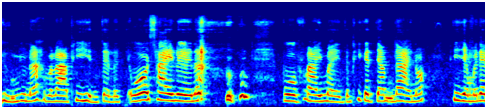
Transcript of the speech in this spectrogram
ถึงอยู่นะ เวลาพี่เห็นแต่ละโอ้ใช่เลยนะโปรไฟล์ใหม่ แต่พี่ก็จำได้เนาะพี่ยังไม่ได้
